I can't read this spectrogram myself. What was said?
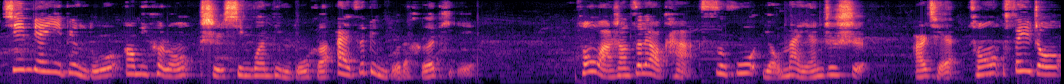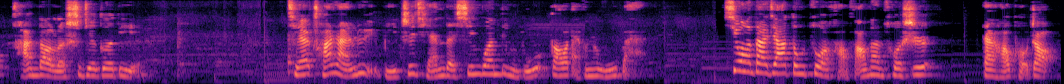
新变异病毒奥密克戎是新冠病毒和艾滋病毒的合体，从网上资料看，似乎有蔓延之势，而且从非洲传到了世界各地。且传染率比之前的新冠病毒高百分之五百，希望大家都做好防范措施，戴好口罩，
